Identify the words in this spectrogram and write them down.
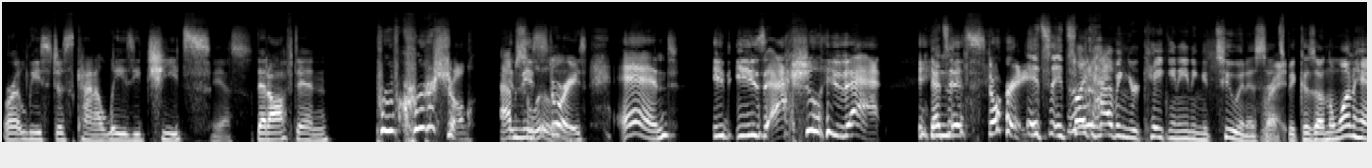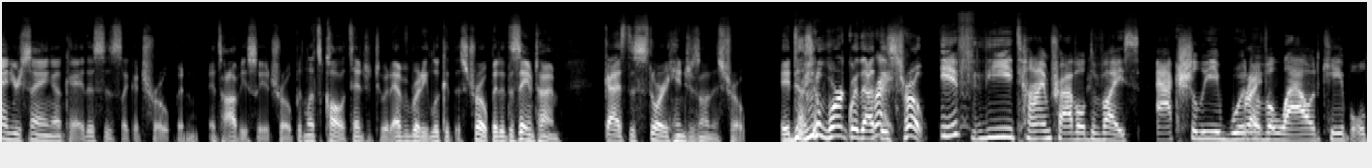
or at least just kind of lazy cheats Yes. that often prove crucial in these stories. And it is actually that in That's this story. It's it's like having your cake and eating it too in a sense Right. because on the one hand you're saying okay this is like a trope and it's obviously a trope and let's call attention to it everybody look at this trope but at the same time guys this story hinges on this trope it doesn't work without this trope if the time travel device actually would Right. have allowed Cable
